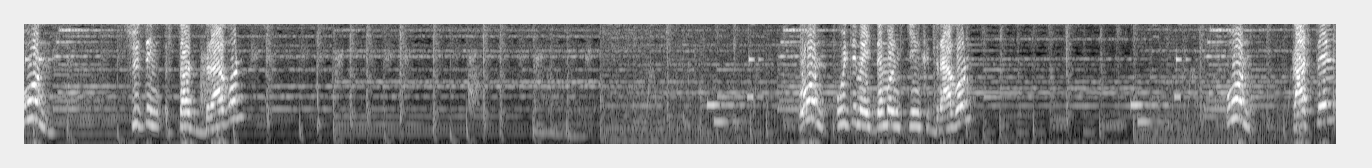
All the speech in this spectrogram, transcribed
Un Shooting Star Dragon un Ultimate Demon King Dragon un Castle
